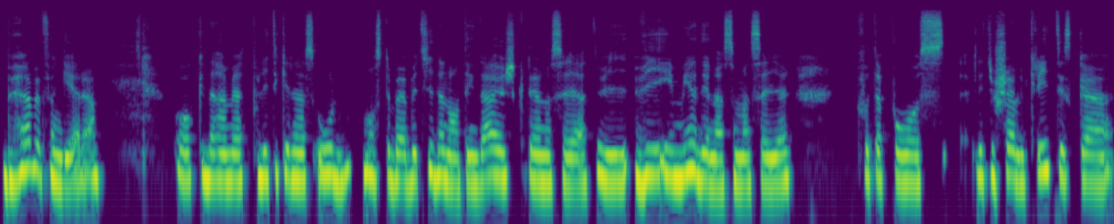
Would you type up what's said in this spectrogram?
behöver fungera. Och det här med att politikernas ord måste börja betyda någonting, där skulle jag nog säga att vi, vi i medierna, som man säger, får ta på oss lite självkritiska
